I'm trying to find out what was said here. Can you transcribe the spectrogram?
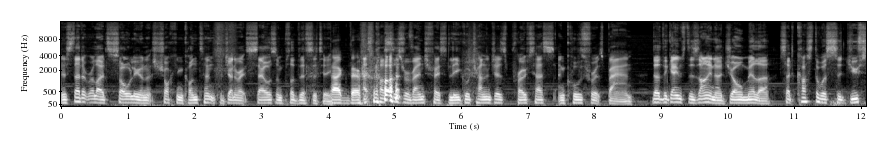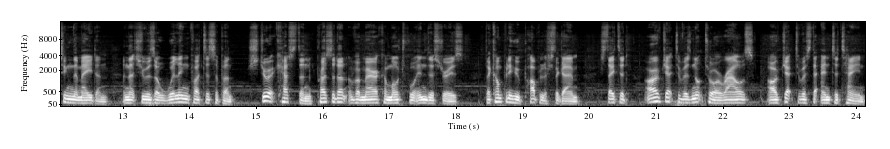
Instead, it relied solely on its shocking content to generate sales and publicity. As. Custer's Revenge faced legal challenges, protests, and calls for its ban. Though the game's designer, Joel Miller, said Custer was seducing the maiden and that she was a willing participant. Stuart Kesten, president of American Multiple Industries, the company who published the game, stated, Our objective is not to arouse, our objective is to entertain.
